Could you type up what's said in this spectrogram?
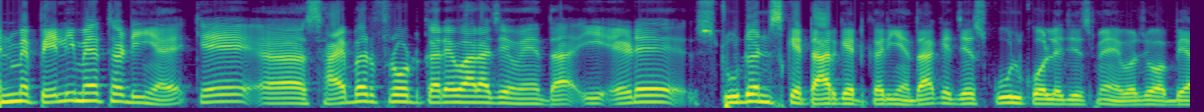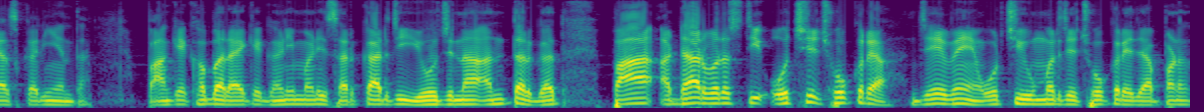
એનમેં પહેલી મેથડ એ હે કે સાયબર ફ્રોડ કરેવાળા જે વે હતા એ એડે સ્ટુડન્ટ્સ કે ટાર્ગેટ કરીએ હતા કે જે સ્કૂલ કોલેજીસ મેં જો અભ્યાસ કરીએ હતા. પાંકે ખબર આવે કે ઘણી મળી સરકારજી યોજના અંતર્ગત પા અઢાર વર્ષથી ઓછી છોકરા જે વે ઓછી ઉંમર જે છોકરે જ પણ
